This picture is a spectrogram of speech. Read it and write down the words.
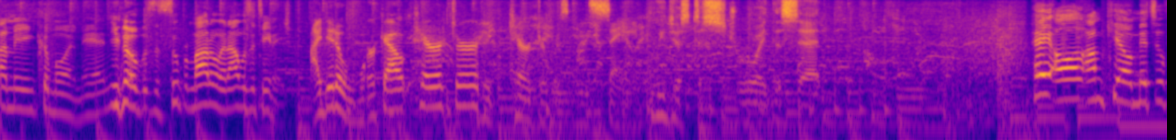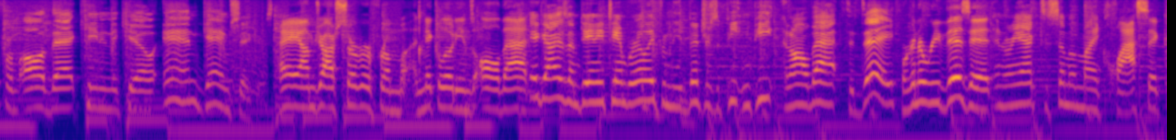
I mean, come on, man. You know, it was a supermodel and I was a teenager. I did a workout character. The character was insane. We just destroyed the set. Hey all, I'm Kel Mitchell from All That, Kenan and Kel, and Game Shakers. Hey, I'm Josh Server from Nickelodeon's All That. Hey guys, I'm Danny Tamborelli from The Adventures of Pete and Pete and all that. Today, We're gonna revisit And react to some of my classic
